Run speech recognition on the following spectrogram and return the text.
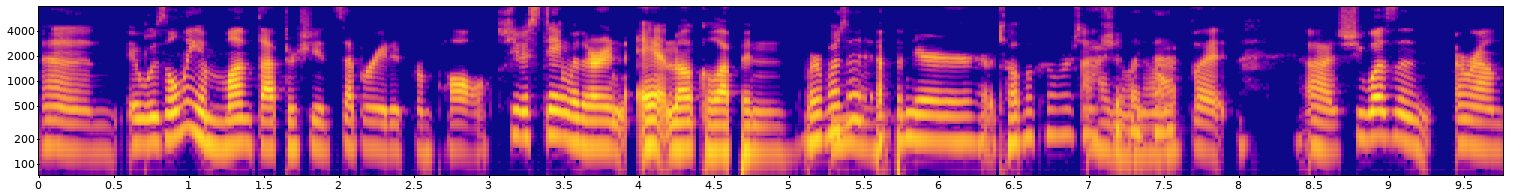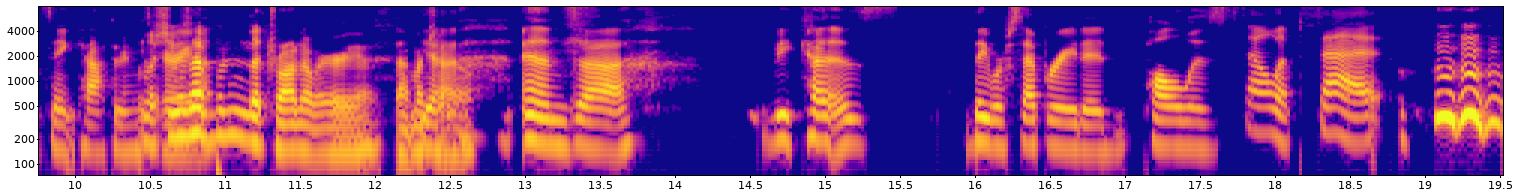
And it was only a month after she had separated from Paul. She was staying with her aunt and uncle up in where was it? Mhm. Up in near Etobicoke or some I shit don't like know, that. but uh, she wasn't around St. Catharines. No, she was up in the Toronto area. That much yeah, and uh, because they were separated, Paul was so upset. I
